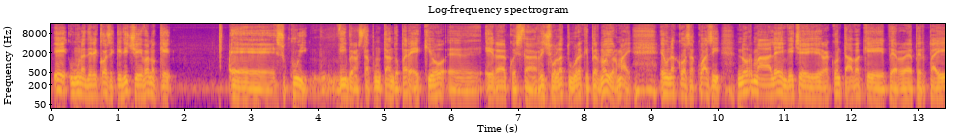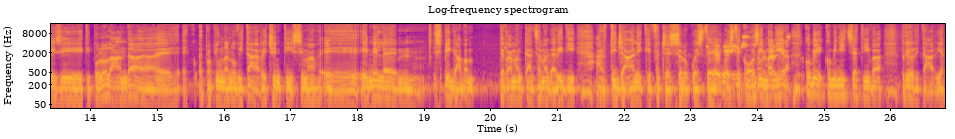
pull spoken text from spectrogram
e una delle cose che dicevano che eh, su cui Vibram sta puntando parecchio eh, era questa risuolatura che per noi ormai è una cosa quasi normale invece raccontava che per, per paesi tipo l'Olanda eh, è, è proprio una novità recentissima e, e nel, mm, spiegava per la mancanza magari di artigiani che facessero queste, queste cose in maniera come, come iniziativa prioritaria.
